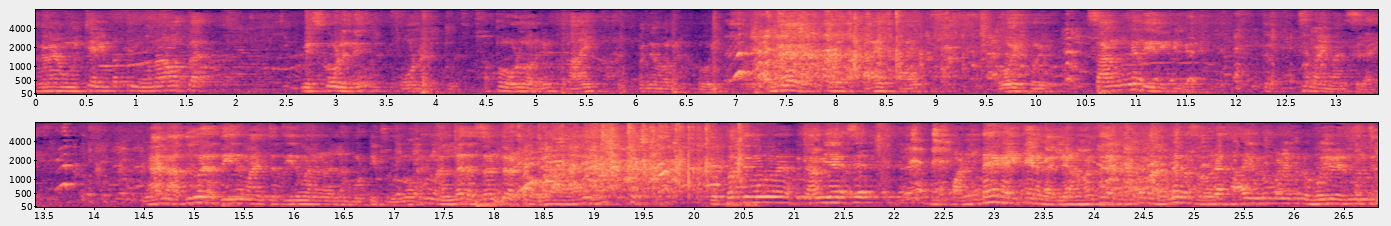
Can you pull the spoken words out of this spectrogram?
അങ്ങനെ നൂറ്റി അമ്പത്തി മൂന്നാമത്തെ മിസ് കോളിന് ഫോൺ എടുത്തു. അപ്പൊ ഓൾ പറഞ്ഞു ഹായ്. അപ്പൊ ഞാൻ പറഞ്ഞു പോയി. Hi hi. പോയി പോയി. സംഗതി ഇരിക്കില്ല കൃത്യമായി മനസ്സിലായി. ഞാൻ അതുവരെ തീരുമാനിച്ച തീരുമാനങ്ങളെല്ലാം പൊട്ടിപ്പോയി. നോക്കുമ്പോൾ നല്ല രസമുണ്ട് കേട്ടോ. മുപ്പത്തിമൂന്ന് അപ്പൊ ഞാൻ വിചാരിച്ച് പണ്ടേ കഴിക്കാനും കല്യാണം. മനസ്സിലായി? നല്ല രസം ഒരു ഹായ് ഇടുമ്പോഴേക്കും പോയി വരുന്നുണ്ട്.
